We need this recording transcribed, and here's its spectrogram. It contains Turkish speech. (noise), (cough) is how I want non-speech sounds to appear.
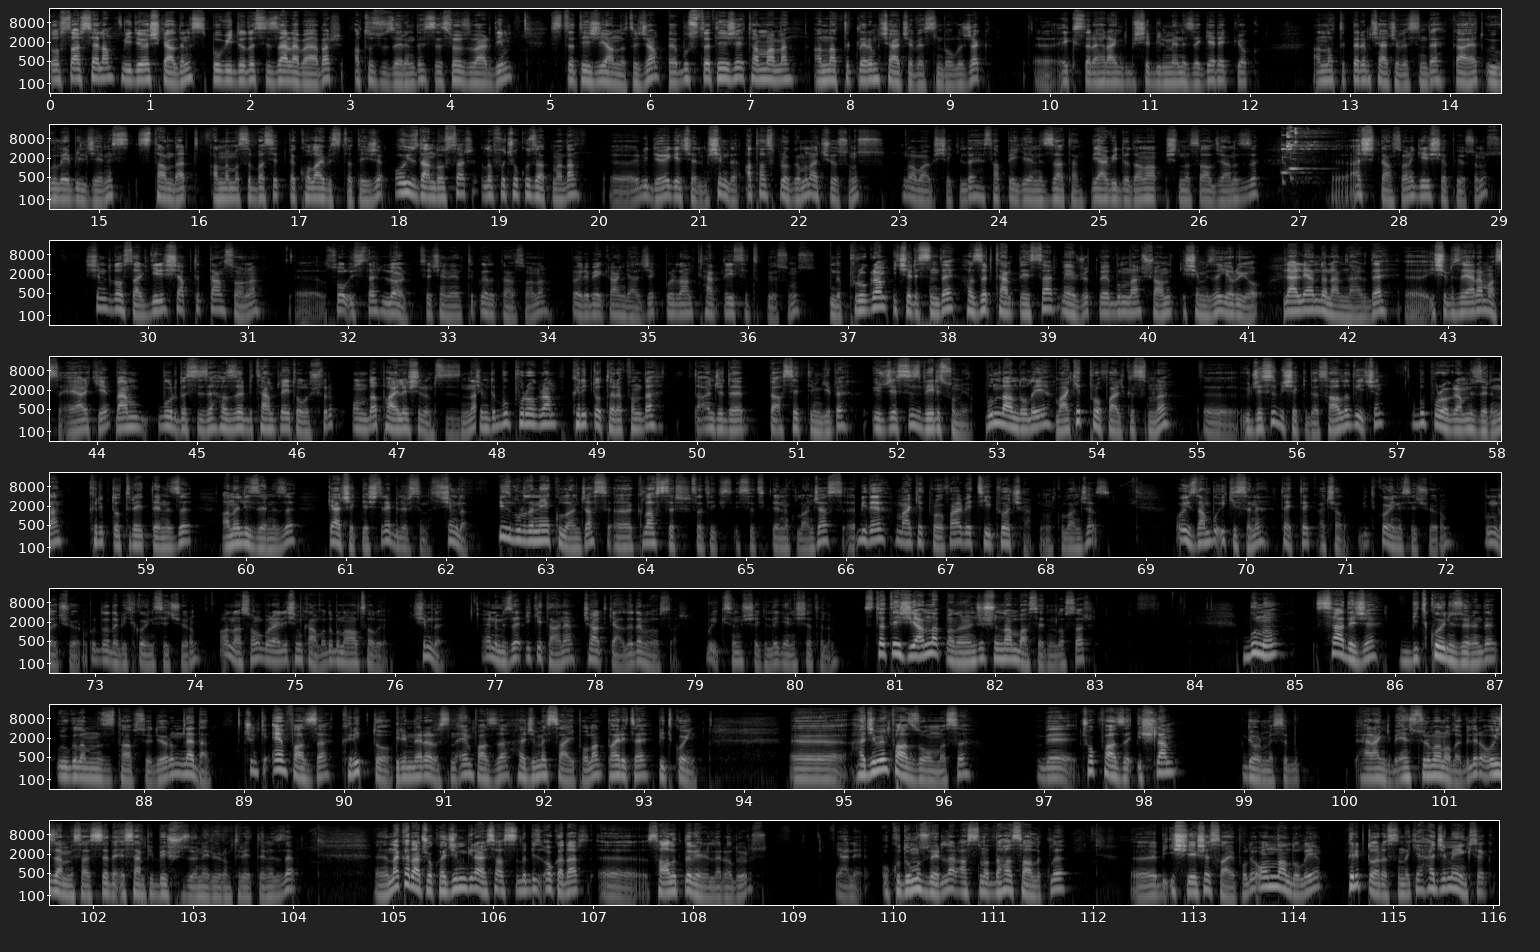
Dostlar selam, videoya hoş geldiniz. Bu videoda sizlerle beraber Atos üzerinde size söz verdiğim stratejiyi anlatacağım. E, Bu strateji tamamen anlattıklarım çerçevesinde olacak. E, Ekstra herhangi bir şey bilmenize gerek yok. Anlattıklarım çerçevesinde gayet uygulayabileceğiniz standart, anlaması basit ve kolay bir strateji. O yüzden dostlar lafı çok uzatmadan e, videoya geçelim. Şimdi Atas programını açıyorsunuz. Normal bir şekilde hesap bilgilerinizi zaten diğer videoda anlatmıştım nasıl alacağınızı. E, açtıktan sonra giriş yapıyorsunuz. Şimdi dostlar giriş yaptıktan sonra e, sol üstte Learn seçeneğine tıkladıktan sonra böyle bir ekran gelecek. Buradan Templates'e tıklıyorsunuz. Şimdi program içerisinde hazır templates'ler mevcut ve bunlar şu anlık işimize yarıyor. İlerleyen dönemlerde e, işimize yaramazsa eğer ki ben burada size hazır bir template oluşturup onu da paylaşırım sizinle. Şimdi bu program kripto tarafında daha önce de bahsettiğim gibi ücretsiz veri sunuyor. Bundan dolayı market profile kısmını e, ücretsiz bir şekilde sağladığı için bu program üzerinden kripto trade'lerinizi, analizlerinizi gerçekleştirebilirsiniz. Şimdi biz burada neyi kullanacağız? E, cluster statik, istatiklerini kullanacağız. E, bir de market profile ve TPO chartını kullanacağız. O yüzden bu ikisini tek tek açalım. Bitcoin'i seçiyorum. Bunu da açıyorum. Burada da Bitcoin'i seçiyorum. Ondan sonra buraya işim kalmadı. Bunu alta alıyorum. Şimdi önümüze iki tane chart geldi değil mi dostlar? Bu ikisini şu şekilde genişletelim. Stratejiyi anlatmadan önce şundan bahsedeyim dostlar. Bunu sadece Bitcoin üzerinde uygulamanızı tavsiye ediyorum. Neden? Çünkü en fazla kripto birimleri arasında en fazla hacime sahip olan parite Bitcoin. Ee, hacimin fazla olması ve çok fazla işlem görmesi bu herhangi bir enstrüman olabilir. O yüzden mesela size de S&P 500 öneriyorum trade'lerinizde. Ee, ne kadar çok hacim girerse aslında biz o kadar e, sağlıklı veriler alıyoruz. Yani okuduğumuz veriler aslında daha sağlıklı e, bir işleyişe sahip oluyor. Ondan dolayı kripto arasındaki hacmi en yüksek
